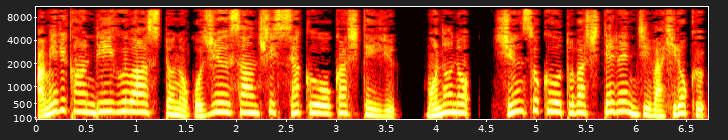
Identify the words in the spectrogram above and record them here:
アメリカンリーグワーストの53失策を犯しているものの、俊足を飛ばしてレンジは広く、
